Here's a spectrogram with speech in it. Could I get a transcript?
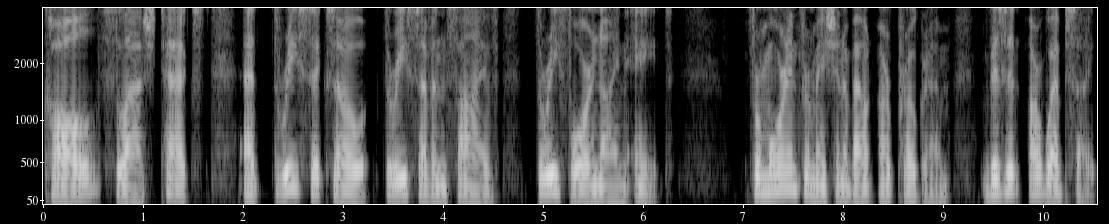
call slash text at 360 375 3498. For more information about our program, visit our website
